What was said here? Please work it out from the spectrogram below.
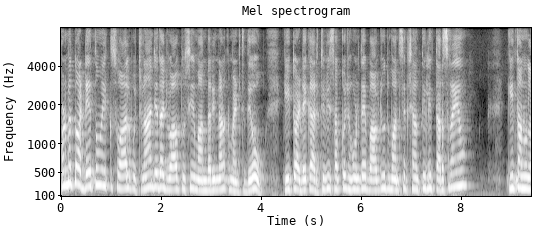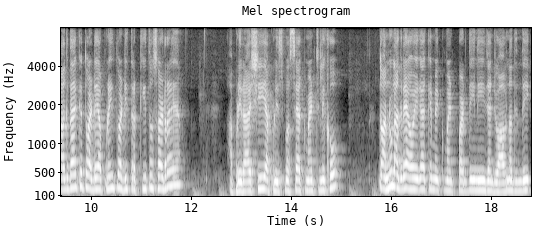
ਹੁਣ ਮੈਂ ਤੁਹਾਡੇ ਤੋਂ ਇੱਕ ਸਵਾਲ ਪੁੱਛਣਾ, ਜਿਹਦਾ ਜਵਾਬ ਤੁਸੀਂ ਇਮਾਨਦਾਰੀ ਨਾਲ ਕਮੈਂਟ 'ਚ ਦਿਓ ਕਿ ਤੁਹਾਡੇ ਘਰ 'ਚ ਵੀ ਸਭ ਕੁਝ ਹੋਣ ਦੇ ਬਾਵਜੂਦ ਮਾਨਸਿਕ ਸ਼ਾਂਤੀ ਲਈ ਤਰਸ ਰਹੇ ਹੋ? ਕੀ ਤੁਹਾਨੂੰ ਲੱਗਦਾ ਹੈ ਕਿ ਤੁਹਾਡੇ ਆਪਣੇ ਹੀ ਤੁਹਾਡੀ ਤਰੱਕੀ ਤੋਂ ਸੜ ਰਹੇ ਆ? ਆਪਣੀ ਰਾਸ਼ੀ, ਆਪਣੀ ਸਮੱਸਿਆ ਕਮੈਂਟ 'ਚ ਲਿਖੋ। ਤੁਹਾਨੂੰ ਲੱਗ ਰਿਹਾ ਹੋਵੇਗਾ ਕਿ ਮੈਂ ਕਮੈਂਟ ਪੜ੍ਹਦੀ ਨਹੀਂ ਜਾਂ ਜਵਾਬ ਨਾ ਦਿੰਦੀ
